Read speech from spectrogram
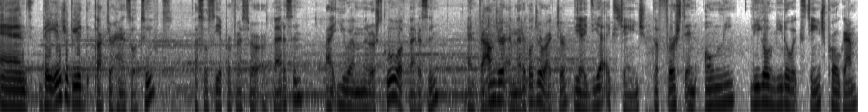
and they interviewed Dr. Hansel Tookes, Associate Professor of Medicine at UM Miller School of Medicine, and founder and medical director, the Idea Exchange, the first and only legal needle exchange program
